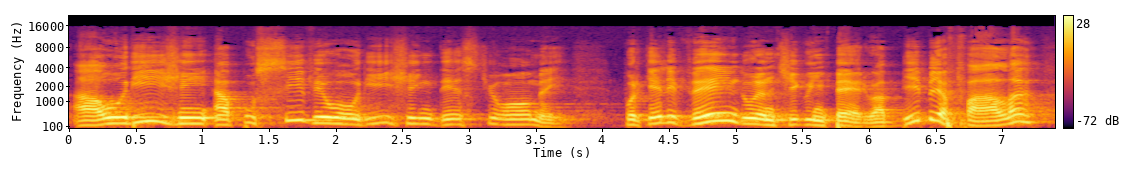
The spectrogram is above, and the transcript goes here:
a origem, a possível origem deste homem, porque ele vem do antigo império. A Bíblia fala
